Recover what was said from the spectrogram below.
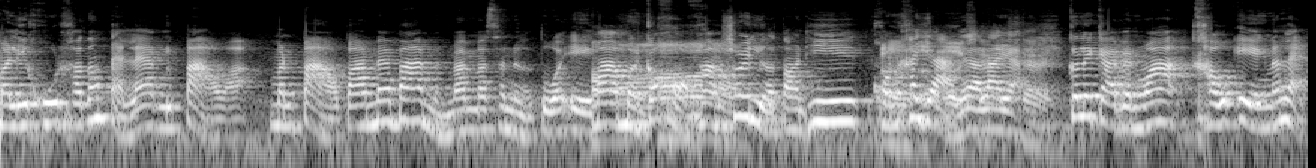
มารีคูดเขาตั้งแต่แรกหรือเปล่าอะมันเปล่าป้าแม่บ้านเหมือนมันมาเสนอตัวเองมาเหมือนก็ขอความช่วยเหลือตอนที่คนขยะหรืออะไรอะใช่ใช่ก็เลยกลายเป็นว่าเขาเองนั่นแหละ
